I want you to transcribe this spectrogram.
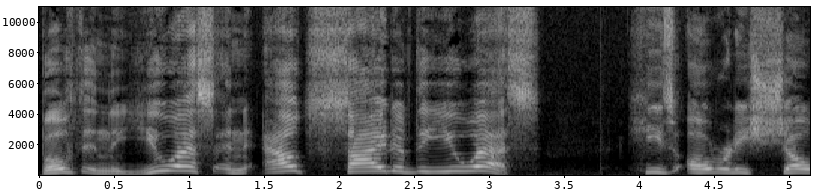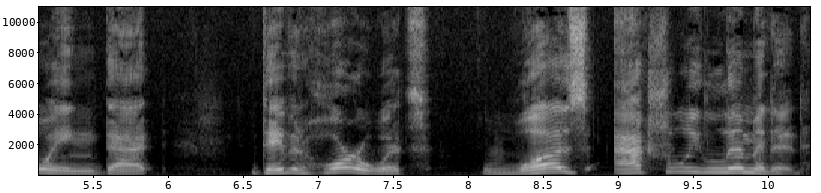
both in the U.S. and outside of the U.S. He's already showing that David Horowitz was actually limited,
